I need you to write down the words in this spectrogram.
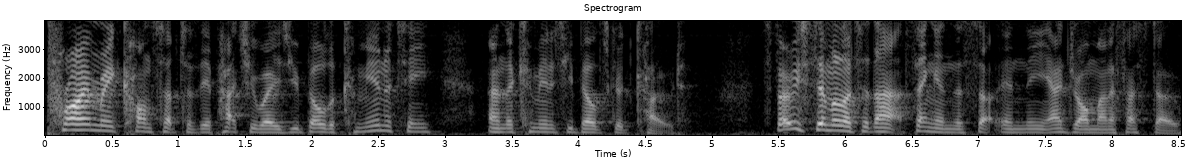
primary concept of the Apache way is you build a community and the community builds good code. It's very similar to that thing in the, in the Agile Manifesto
